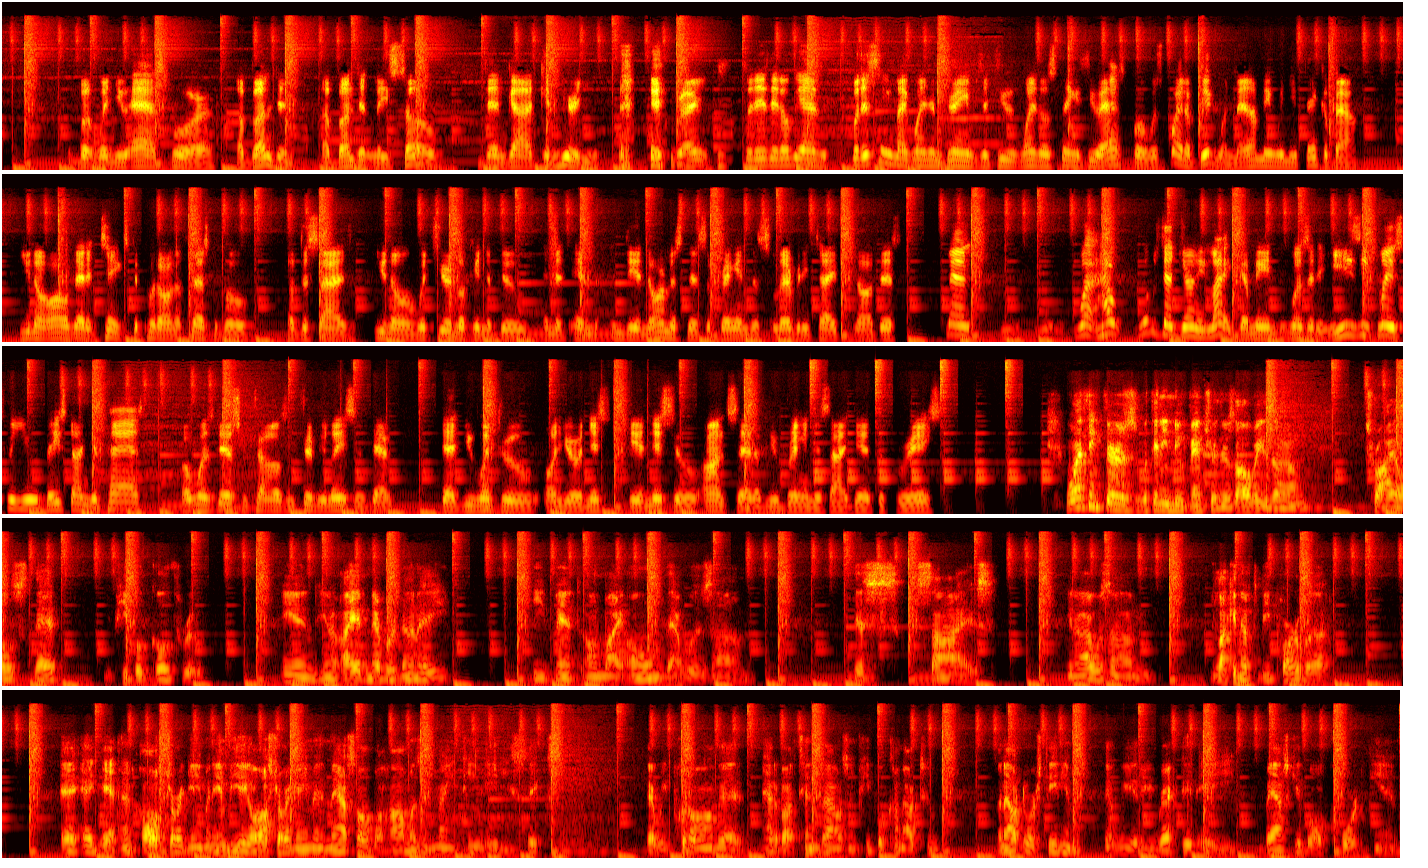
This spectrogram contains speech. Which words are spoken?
But when you ask for abundant, abundantly so, then God can hear you, right? So they, they don't be asking. But it seems like one of them dreams that you, one of those things you asked for was quite a big one, man. I mean, when you think about, you know, all that it takes to put on a festival of the size, you know, and what you're looking to do, and the and, and the enormousness of bringing the celebrity types and all this, man. What how what was that journey like? I mean, was it an easy place for you based on your past, or was there some trials and tribulations that that you went through on your initial the initial onset of you bringing this idea to fruition? Well, I think there's with any new venture, there's always um, trials that people go through, and you know, I had never done a event on my own that was um, this size. You know, I was um, lucky enough to be part of a, a, a an All-Star game, an NBA All-Star game in Nassau, Bahamas in 1986 that we put on that had about 10,000 people come out to an outdoor stadium that we had erected a basketball court in.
